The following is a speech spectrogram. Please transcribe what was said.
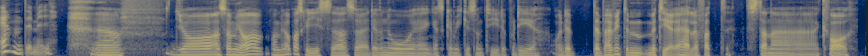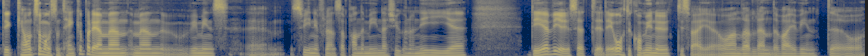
endemi. Uh, Ja, alltså om jag, om jag bara ska gissa så är det nog eh, ganska mycket som tyder på det. Och det, det behöver inte mutera heller för att stanna kvar. Det är kanske inte så många som tänker på det, men, men vi minns eh, svininfluensapandemin 2009. Det viruset, eh, det återkommer ju nu till Sverige och andra länder varje vinter. Och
